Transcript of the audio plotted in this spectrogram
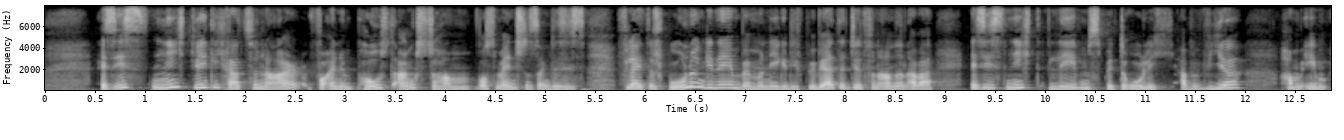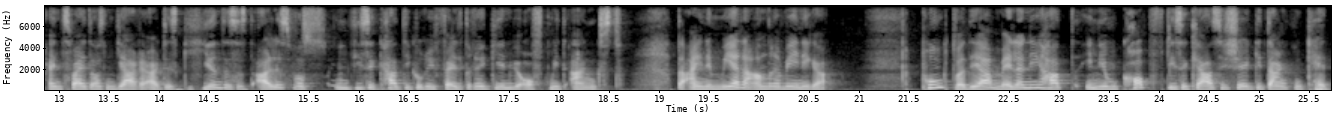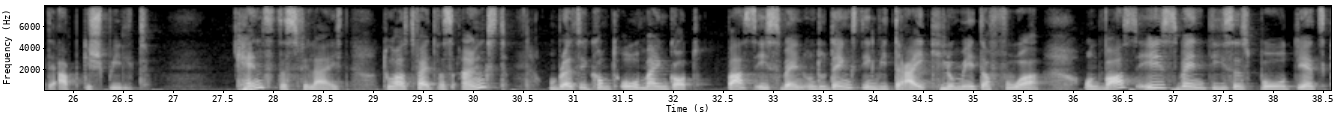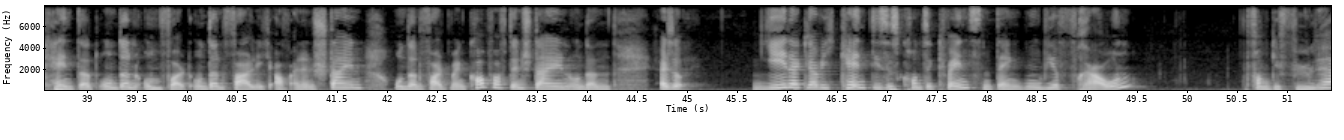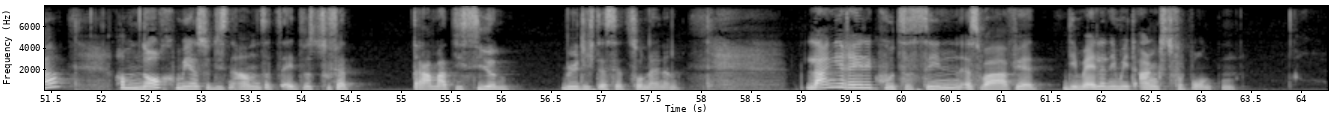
Es ist nicht wirklich rational, vor einem Post Angst zu haben, was Menschen sagen. Das ist vielleicht eine Spur unangenehm, wenn man negativ bewertet wird von anderen, aber es ist nicht lebensbedrohlich. Aber wir haben eben ein 2000 Jahre altes Gehirn, das heißt, alles, was in diese Kategorie fällt, reagieren wir oft mit Angst. Der eine mehr, der andere weniger. Punkt war der, Melanie hat in ihrem Kopf diese klassische Gedankenkette abgespielt. Kennst das vielleicht? Du hast vor etwas Angst und plötzlich kommt, oh mein Gott, was ist wenn? Und du denkst irgendwie drei Kilometer vor. Und was ist, wenn dieses Boot jetzt kentert und dann umfällt und dann falle ich auf einen Stein und dann fällt mein Kopf auf den Stein und dann, also jeder, glaube ich, kennt dieses Konsequenzendenken. Wir Frauen vom Gefühl her haben noch mehr so diesen Ansatz, etwas zu verdramatisieren, würde ich das jetzt so nennen. Lange Rede, kurzer Sinn, es war für die Melanie mit Angst verbunden.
